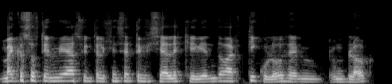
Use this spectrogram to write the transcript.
Microsoft tenía su inteligencia artificial escribiendo artículos en un blog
